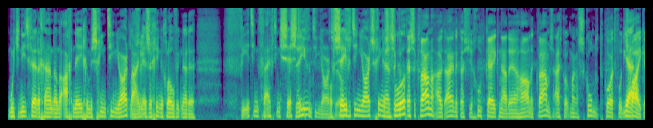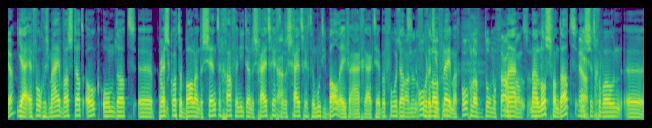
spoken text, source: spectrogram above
moet je niet verder gaan dan de 8, 9, misschien 10 yard line. Precies. En ze gingen, geloof ik, naar de 14, 15, 16 17 yards of 17 yards gingen en ze, voor. En ze kwamen uiteindelijk, als je goed keek naar de herhaling, kwamen ze eigenlijk ook maar een seconde tekort voor die ja, spike. Hè? Ja, en volgens mij was dat ook omdat uh, Prescott de bal aan de center gaf en niet aan de scheidsrechter. Ja. De scheidsrechter moet die bal even aangeraakt hebben voordat, voordat hij play mag. Ongelooflijk domme fout. Maar, want, maar los van dat ja. is het gewoon, uh,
